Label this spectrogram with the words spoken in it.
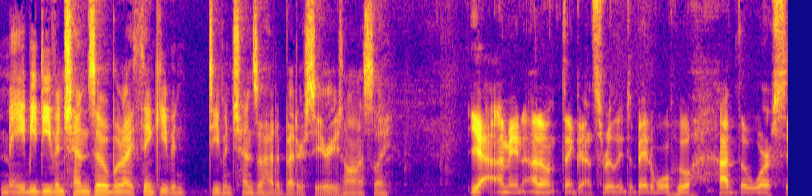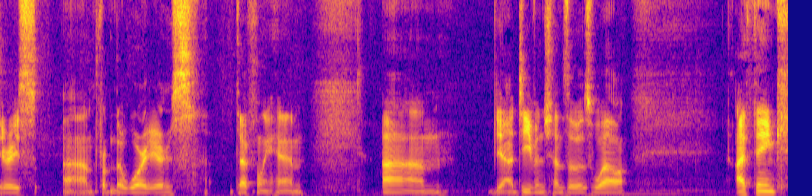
maybe Divincenzo, but I think even Divincenzo had a better series, honestly. Yeah, I mean, I don't think that's really debatable. Who had the worst series um, from the Warriors? Definitely him. Um, yeah, DiVincenzo as well. I think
